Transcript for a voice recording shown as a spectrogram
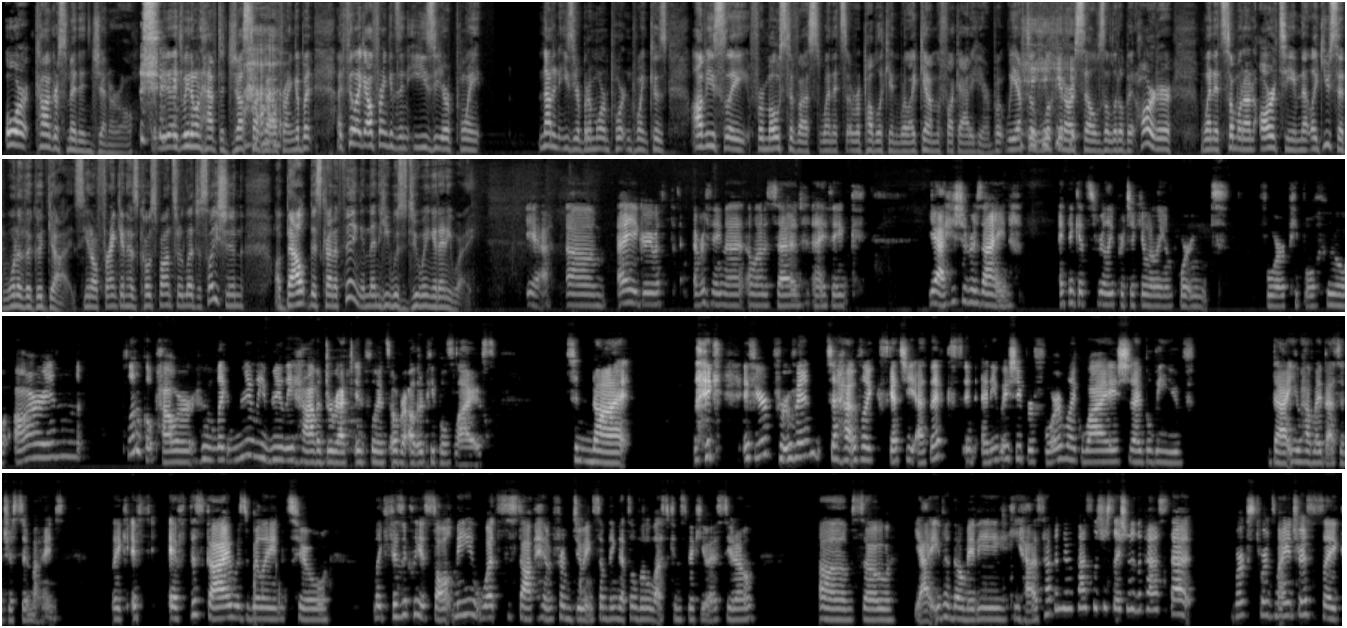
Or congressmen in general? we, we don't have to just talk about Al Franken, but I feel like Al Franken's an easier point. Not an easier, but a more important point because obviously, for most of us, when it's a Republican, we're like, get him the fuck out of here. But we have to look at ourselves a little bit harder when it's someone on our team that, like you said, one of the good guys. You know, Franken has co sponsored legislation about this kind of thing, and then he was doing it anyway. Yeah, um, I agree with everything that Alana said, and I think, yeah, he should resign. I think it's really particularly important for people who are in political power, who like really, really have a direct influence over other people's lives, to not like if you're proven to have like sketchy ethics in any way, shape, or form, like why should I believe that you have my best interest in mind? Like if if this guy was willing to like physically assault me, what's to stop him from doing something that's a little less conspicuous, you know? Um so yeah, even though maybe he has happened to pass legislation in the past that works towards my interests, like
